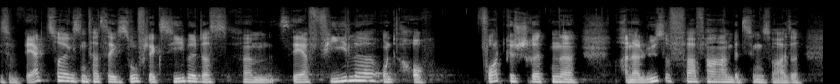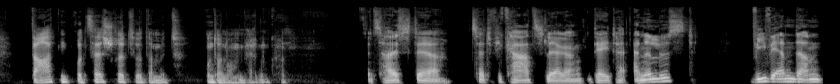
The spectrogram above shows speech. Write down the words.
diese Werkzeuge sind tatsächlich so flexibel, dass ähm, sehr viele und auch fortgeschrittene Analyseverfahren beziehungsweise Datenprozessschritte damit unternommen werden können. Jetzt heißt der Zertifikatslehrgang Data Analyst wie werden dann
